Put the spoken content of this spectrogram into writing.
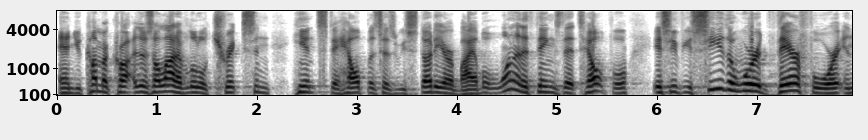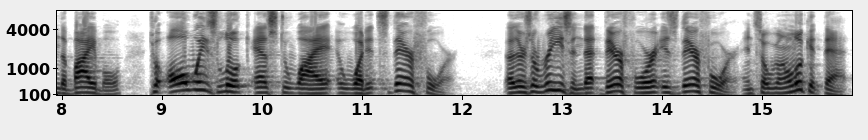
and you come across there's a lot of little tricks and hints to help us as we study our bible. One of the things that's helpful is if you see the word therefore in the bible to always look as to why what it's there for. Uh, there's a reason that therefore is therefore and so we want to look at that.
